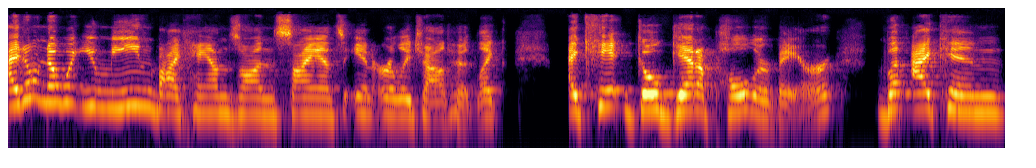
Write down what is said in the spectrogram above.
i don't know what you mean by hands-on science in early childhood like I can't go get a polar bear, but I can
